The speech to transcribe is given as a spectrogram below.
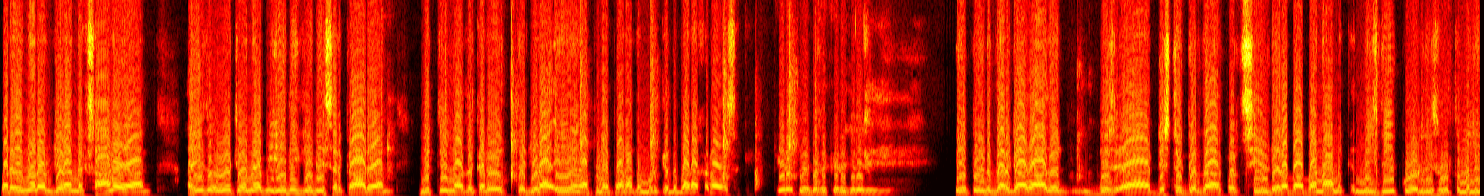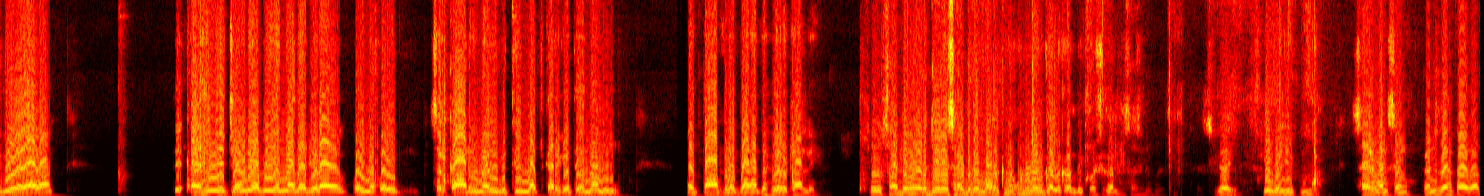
ਪਰ ਇਹਨਾਂ ਦਾ ਜਿਹੜਾ ਨੁਕਸਾਨ ਹੋਇਆ ਅਸੀਂ ਤਾਂ ਉਹ ਚਾਹੁੰਦੇ ਆ ਵੀ ਇਹਦੀ ਜਿਹੜੀ ਸਰਕਾਰ ਆ ਵਿੱਤੀ ਮਦਦ ਕਰੇ ਤੇ ਜਿਹੜਾ ਇਹ ਆਪਣੇ ਪੈਰਾਂ ਤੇ ਮੁੜ ਕੇ ਦੁਬਾਰਾ ਖੜਾ ਹੋ ਸਕੇ। ਕਿਹੜੇ ਪਿੰਡ ਦੇ ਕਿਹੜੇ ਜ਼ਿਲ੍ਹੇ ਦੇ ਜੀ? ਇਹ ਪਿੰਡ ਦਰਗਾਬਾਦ ਡਿਸਟ੍ਰਿਕਟ ਗੁਰਦਾਸਪੁਰ ਤਹਿਸੀਲ ਡੇਰਾ ਬਾਬਾ ਨਾਨਕ ਨਜ਼ਦੀਕ ਕੋਟ ਦੀ ਸੂਰਤ ਮੱਲੀ ਦੇ ਹੋਇਆ ਵਾ। ਤੇ ਅਸੀਂ ਇਹ ਚਾਹੁੰਦੇ ਆ ਵੀ ਇਹਨਾਂ ਦਾ ਜਿਹੜਾ ਕੋਈ ਨਾ ਕੋਈ ਸਰਕਾਰ ਇਹਨਾਂ ਦੀ ਵਿੱਤੀ ਮਦਦ ਕਰਕੇ ਤੇ ਇਹਨਾਂ ਨੂੰ ਤਾਂ ਆਪਣੇ ਪੈਰਾਂ ਤੇ ਫੇਰ ਉਠਾ ਲੇ। ਸੋ ਸਾਡੇ ਨਾਲ ਜਿਹੜੇ ਸਾਡੇ ਦੇ ਮਾਲਕ ਨੇ ਉਹਨਾਂ ਨਾਲ ਵੀ ਗੱਲ ਕਰਨ ਦੀ ਕੋਸ਼ਿਸ਼ ਕਰਨੀ ਸਤਿ ਸ਼੍ਰੀ ਅਕਾਲ ਸੀਗਾ ਜੀ। ਕੀ ਭਾਈ ਆਪਣਾ ਸਰਵਨ ਸਿੰਘ ਪਿੰਡ ਦਰਗਾਬਾਦ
